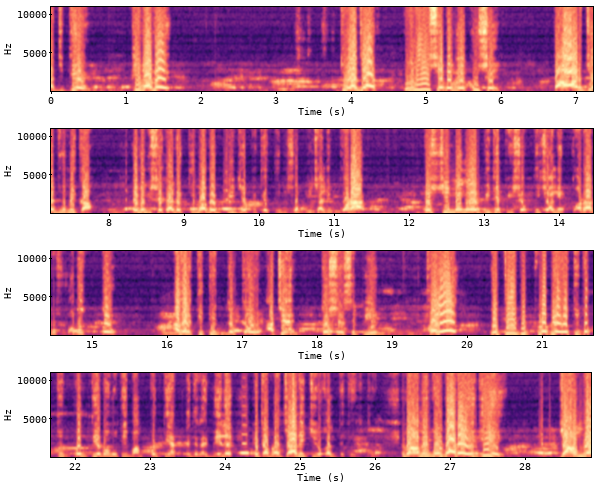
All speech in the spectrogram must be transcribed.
আজকেও কীভাবে দু হাজার উনিশ এবং একুশে তার যে ভূমিকা এবং সেখানে কীভাবে বিজেপিকে তিনি শক্তিশালী করার, পশ্চিমবাংলায় বিজেপি শক্তিশালী করার সমস্ত আবার কৃতিত্ব কেউ আছে? তো সে সিপিএম। ফলে অতি বিপ্লবী, অতি দক্ষিণপন্থী এবং অতি বামপন্থী একটা জায়গায় মেলে, এটা আমরা জানি চিরকাল থেকে। এবং আমি বলব আরও এগিয়ে যে আমরা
